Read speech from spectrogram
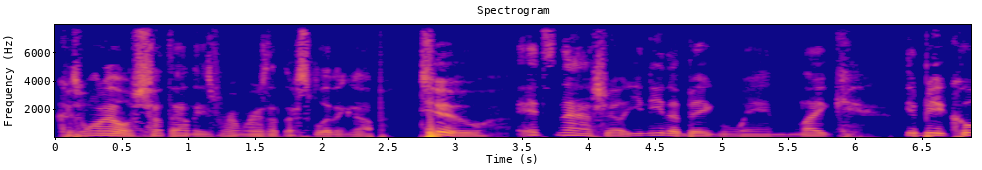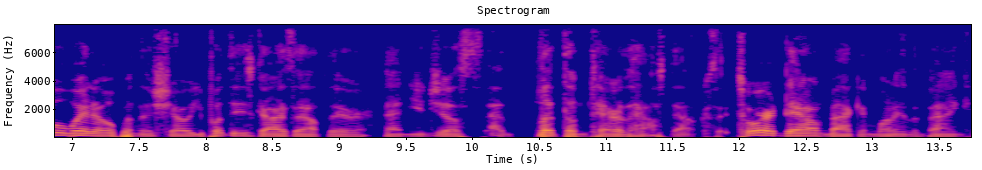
Because one, it'll shut down these rumors that they're splitting up. Two, it's Nashville. You need a big win. Like, it'd be a cool way to open the show. You put these guys out there and you just let them tear the house down. Because they tore it down back in Money in the Bank.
